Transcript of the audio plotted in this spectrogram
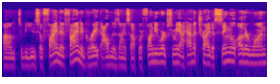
um, to be used. So find a find a great album design software. Fundy works for me. I haven't tried a single other one.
